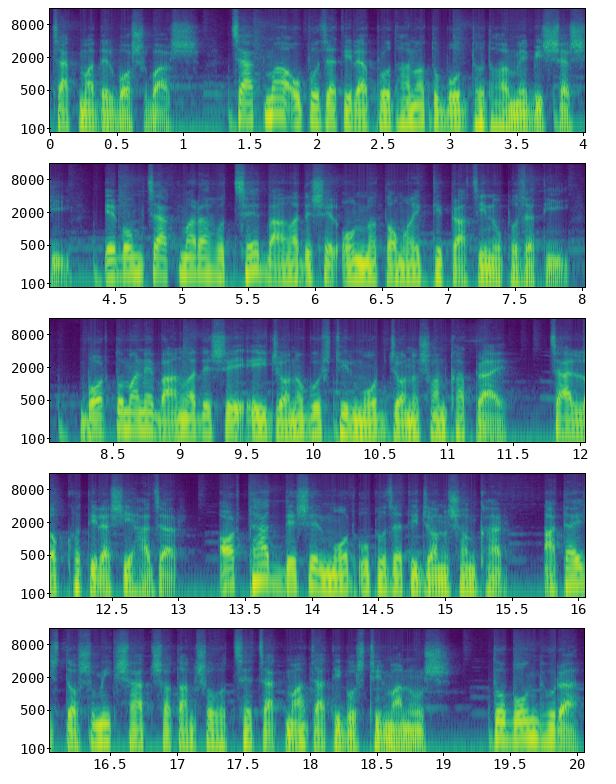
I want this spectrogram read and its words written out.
চাকমাদের বসবাস। চাকমা উপজাতিরা প্রধানত বৌদ্ধ ধর্মে বিশ্বাসী এবং চাকমারা হচ্ছে বাংলাদেশের অন্যতম একটি প্রাচীন উপজাতি। বর্তমানে বাংলাদেশে এই জনগোষ্ঠীর মোট জনসংখ্যা প্রায় চার লক্ষ তিরাশি হাজার। অর্থাৎ দেশের মোট উপজাতি জনসংখ্যার আটাইশ দশমিক সাত শতাংশ হচ্ছে চাকমা জাতিগোষ্ঠীর মানুষ। তো বন্ধুরা,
